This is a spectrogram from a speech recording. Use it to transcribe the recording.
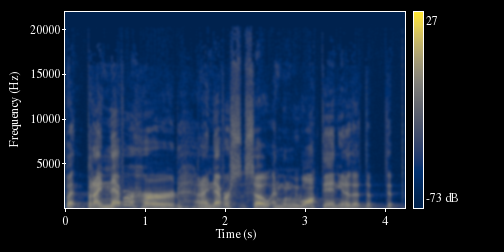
but, but I never heard, and I never, so, and when we walked in, you know, the, the, the, the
